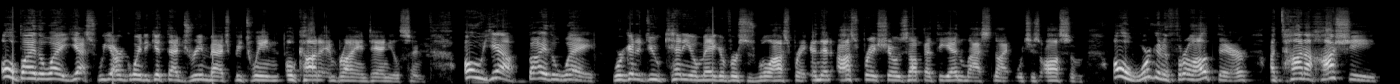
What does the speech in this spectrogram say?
oh, by the way, yes, we are going to get that dream match between Okada and Bryan Danielson. Oh, yeah, by the way, we're going to do Kenny Omega versus Will Ospreay, and then Ospreay shows up at the end last night, which is awesome. Oh, we're going to throw out there a Tanahashi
